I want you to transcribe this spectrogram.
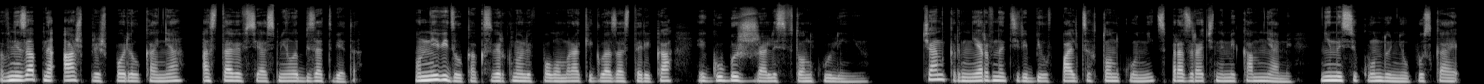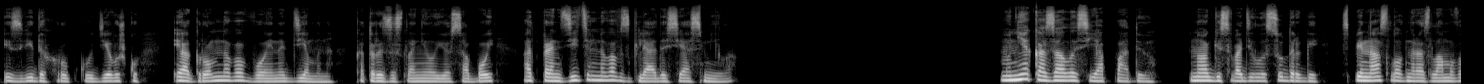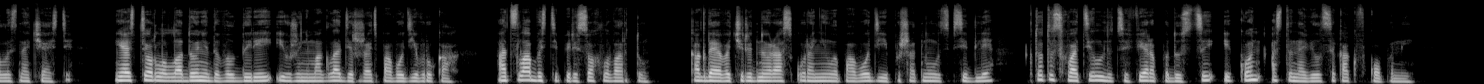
Внезапно Аш пришпорил коня, оставив Сиасмила без ответа. Он не видел, как сверкнули в полумраке глаза старика, и губы сжались в тонкую линию. Чанкр нервно теребил в пальцах тонкую нить с прозрачными камнями, ни на секунду не упуская из вида хрупкую девушку и огромного воина-демона, который заслонил ее собой от пронзительного взгляда Сиасмила. Мне казалось, я падаю. Ноги сводила судорогой, спина словно разламывалась на части. Я стерла ладони до волдырей и уже не могла держать поводья в руках. От слабости пересохло во рту. Когда я в очередной раз уронила поводья и пошатнулась в седле, кто-то схватил Люцифера под узцы, и конь остановился как вкопанный.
